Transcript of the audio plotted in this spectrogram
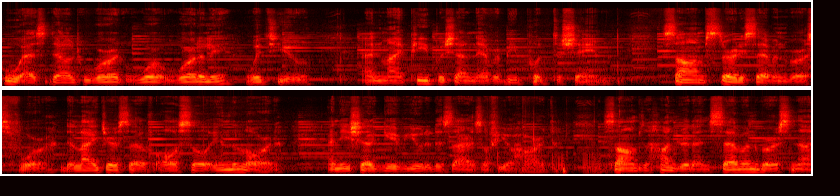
who has dealt word, word, wordily with you, and my people shall never be put to shame. Psalms 37, verse 4 Delight yourself also in the Lord, and he shall give you the desires of your heart. Psalms 107, verse 9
